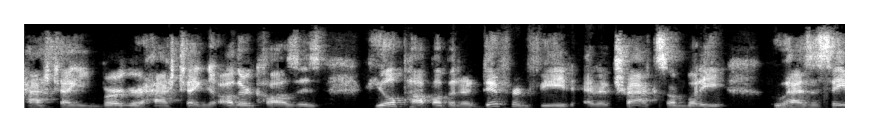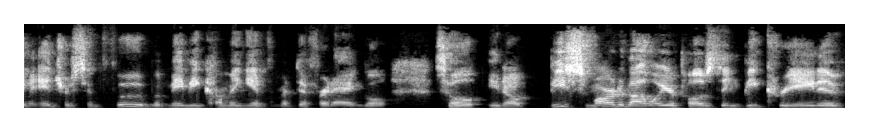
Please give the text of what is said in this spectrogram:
hashtagging burger, hashtagging other causes. You'll pop up in a different feed and attract somebody who has the same interest in food, but maybe coming in from a different angle. So you know, be smart about what you're posting, be creative,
